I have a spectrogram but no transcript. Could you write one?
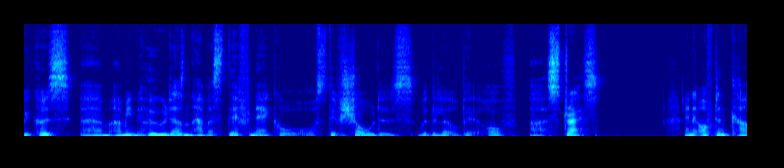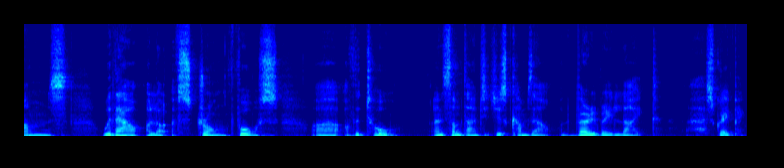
Because, um, I mean, who doesn't have a stiff neck or, or stiff shoulders with a little bit of uh, stress? And it often comes without a lot of strong force uh, of the tool. And sometimes it just comes out with very, very light uh, scraping.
